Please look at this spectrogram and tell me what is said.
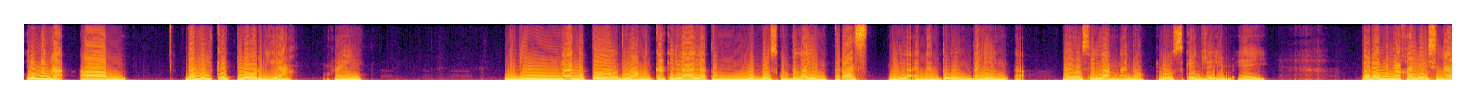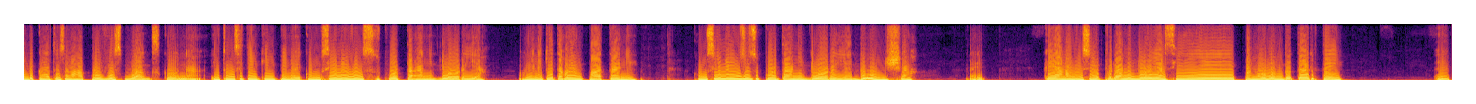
yun nga, um, dahil kay Gloria, okay, naging ano to, di ba, magkakilala tong lubos, kumbaga yung trust nila ay nandoon dahil uh, pareho silang ano, close kay JMA. Pero mga kaloy, sinabi ko na to sa mga previous vlogs ko na itong sa Thinking Pinoy, kung sino yung suportaan ni Gloria, okay, nakita ko yung pattern eh, kung sino yung susuportahan ni Gloria, doon siya. Right? Kaya nga nung ni Gloria si Pangulong Duterte, eh,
